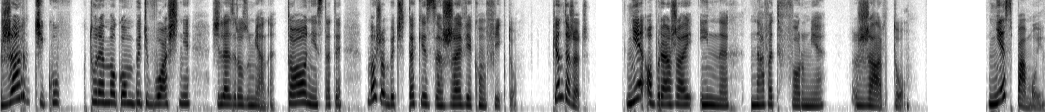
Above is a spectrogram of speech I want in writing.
żarcików, które mogą być właśnie źle zrozumiane. To niestety może być takie zarzewie konfliktu. Piąta rzecz. Nie obrażaj innych nawet w formie żartu. Nie spamuj.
